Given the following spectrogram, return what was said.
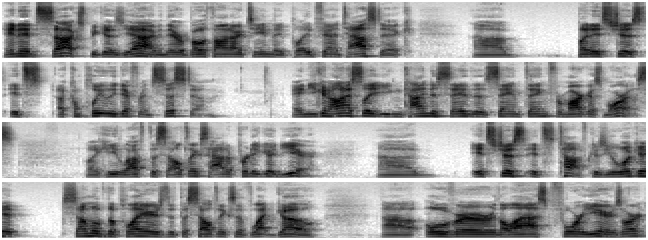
And it sucks because, yeah, I mean, they were both on our team. They played fantastic. Uh, but it's just, it's a completely different system. And you can honestly, you can kind of say the same thing for Marcus Morris. Like he left the Celtics, had a pretty good year. Uh, it's just, it's tough because you look at some of the players that the Celtics have let go uh, over the last four years, or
